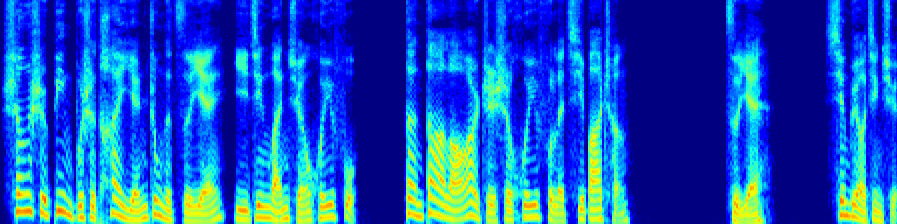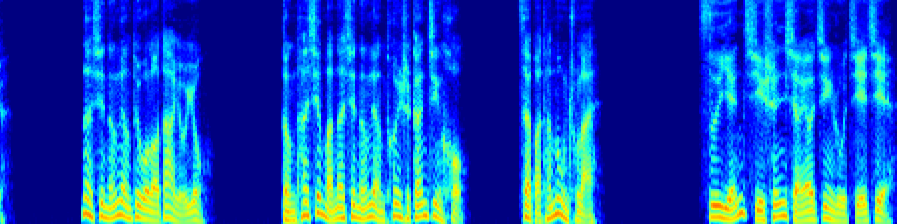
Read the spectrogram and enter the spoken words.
伤势并不是太严重的紫妍已经完全恢复，但大老二只是恢复了七八成。紫妍。先不要进去，那些能量对我老大有用。等他先把那些能量吞噬干净后，再把它弄出来。紫妍起身想要进入结界，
